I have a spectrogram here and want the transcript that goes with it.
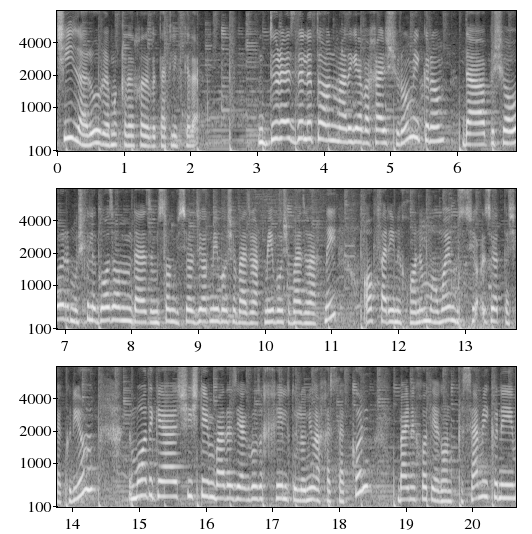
چی ضروره مقدر خدا به تکلیف کرده. دور از دلتان من دیگه بخیر شروع می‌کنم. در پشاور مشکل گاز هم در زمستان بسیار زیاد می باشه بعض وقت می باشه بعض وقت نه آفرین خانم مامایم بسیار زیاد تشکری هم ما دیگه شیش تیم بعد از یک روز خیلی طولانی و خسته کن بین خود یگان قصه می‌کنیم.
